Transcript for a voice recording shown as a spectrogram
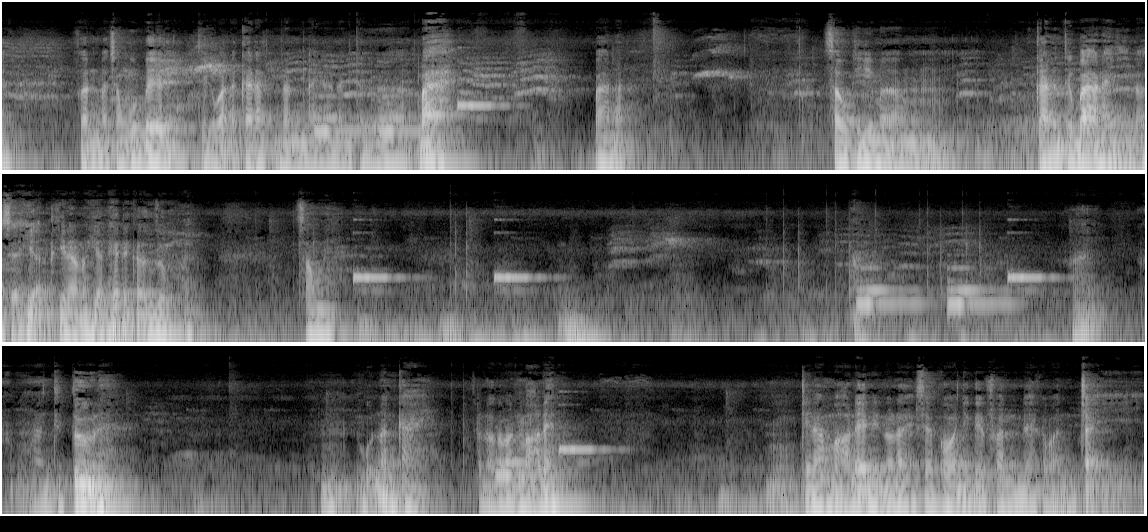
phần mà trong USB đấy. Thì các bạn đã cài đặt lần này là lần thứ ba. Ba lần. Sau khi mà cài lần thứ ba này thì nó sẽ hiện khi nào nó hiện hết các ứng dụng này. Xong đi. Thank you. Tư này. Ừ, bốn lần cài. Sau đó các bạn mở lên. Ừ, khi nào mở lên thì nó này sẽ có những cái phần để các bạn chạy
